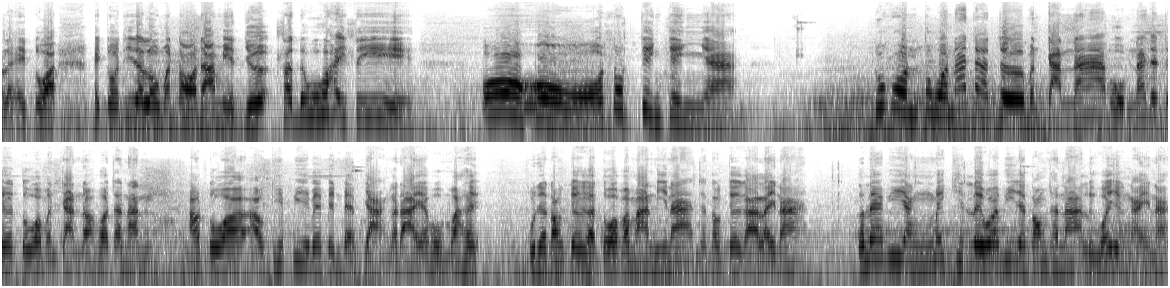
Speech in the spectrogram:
แล้วไอตัวไอตัวที่จะลงมาต่อดาเมจเยอะซะด้วยสิโอ้โหสุดจริงๆเนี่ยทุกคนตัวน่าจะเจอเหมือนกันนะผมน่าจะเจอตัวเหมือนกันเนาะเพราะฉะนั้นเอาตัวเอาคลิปพี่ไปเป็นแบบอย่างก็ได้ครับผมว่าเฮ้ยคุณจะต้องเจอกับตัวประมาณนี้นะ จะต้องเจอกับอะไรนะ ตอนแรกพี่ยังไม่คิดเลยว่าพี่จะต้องชนะหรือว่ายังไงนะ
